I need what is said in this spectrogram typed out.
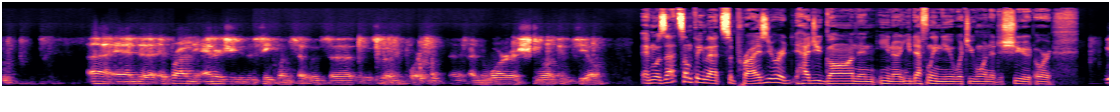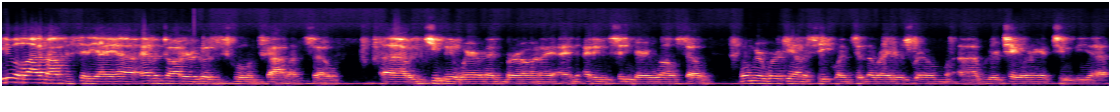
Uh, and uh, it brought an energy to the sequence that was uh, was really important, a, a noirish look and feel. And was that something that surprised you, or had you gone and you know you definitely knew what you wanted to shoot, or? We do a lot about the city. I, uh, I have a daughter who goes to school in Scotland, so uh, I was acutely aware of Edinburgh, and I, I, I knew the city very well. So when we were working on the sequence in the writers' room, uh, we were tailoring it to the uh,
